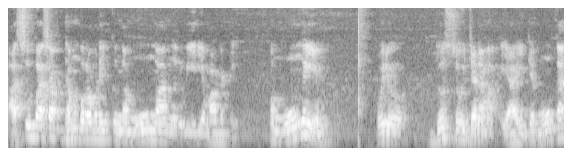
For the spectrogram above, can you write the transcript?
അശുഭ ശബ്ദം പുറപ്പെടുവിക്കുന്ന മൂങ്ങ നിർവീര്യമാകട്ടെ. അപ്പം മൂങ്ങയും ഒരു ദുസ്സൂചനയായിട്ട് മൂങ്ങ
